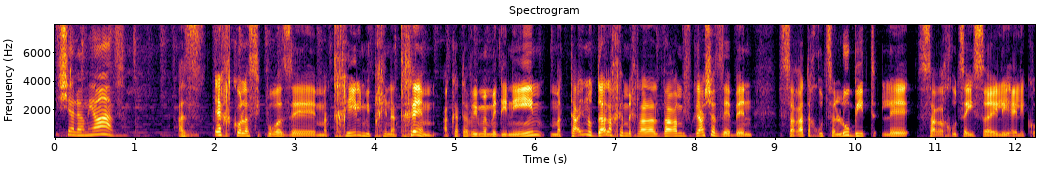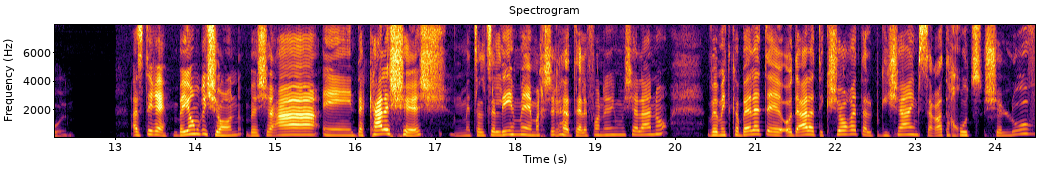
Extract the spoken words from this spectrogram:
שלום יואב. אז איך כל הסיפור הזה מתחיל מבחינתכם, הכתבים המדיניים? מתי נודע לכם בכלל על דבר המפגש הזה בין שרת החוץ הלובית לשר החוץ הישראלי אלי כהן? אז תראה, ביום ראשון, בשעה אה, דקה לשש, מצלצלים אה, מכשירי הטלפונים שלנו, ומתקבלת אה, הודעה לתקשורת על פגישה עם שרת החוץ של לוב,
